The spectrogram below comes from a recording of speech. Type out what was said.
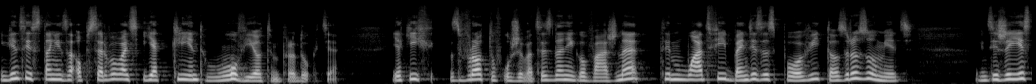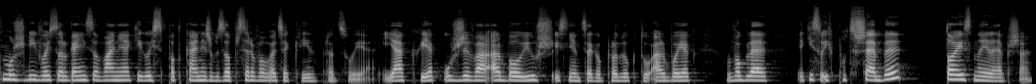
im więcej jest w stanie zaobserwować, jak klient mówi o tym produkcie, jakich zwrotów używa, co jest dla niego ważne, tym łatwiej będzie zespołowi to zrozumieć. Więc jeżeli jest możliwość zorganizowania jakiegoś spotkania, żeby zaobserwować, jak klient pracuje, jak, jak używa albo już istniejącego produktu, albo jak w ogóle, jakie są ich potrzeby, to jest najlepsze.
